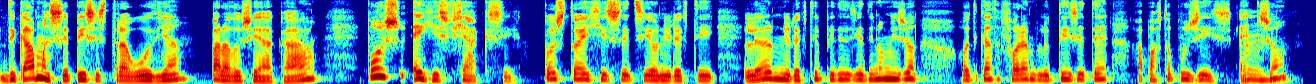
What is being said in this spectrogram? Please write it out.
δικά μας επίσης τραγούδια, παραδοσιακά. Πώς έχεις φτιάξει Πώς το έχεις έτσι ονειρευτεί; Λέω ονειρευτεί επειδή γιατί νομίζω ότι κάθε φορά εμπλουτίζεται από αυτό που ζεις έξω. Mm.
